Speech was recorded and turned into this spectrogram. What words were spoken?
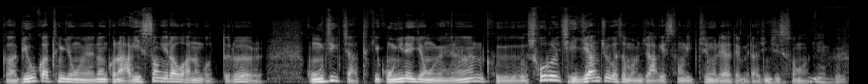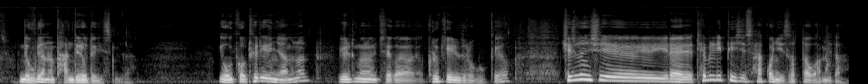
그러니까 미국 같은 경우에는 그런 악의성이라고 하는 것들을 공직자 특히 공인의 경우에는 그 소를 제기한 쪽에서 먼저 악의성을 입증을 해야 됩니다. 진실성은. 네, 그렇죠. 근데 우리나라는 반대로 되어 있습니다. 이게 어떻게 되겠냐면은 예를 들면 제가 그렇게 예를 들어 볼게요. 최순실의 태블릿 PC 사건이 있었다고 합니다.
